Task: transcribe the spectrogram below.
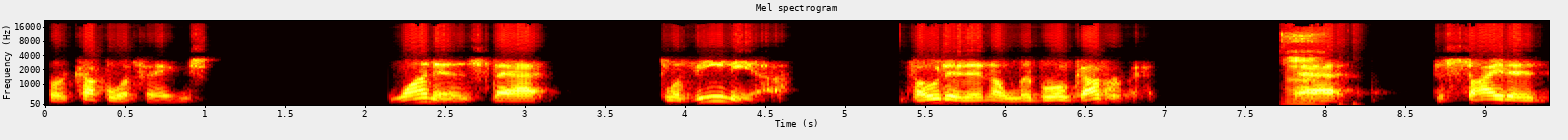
for a couple of things. One is that Slovenia voted in a liberal government Oh. that decided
